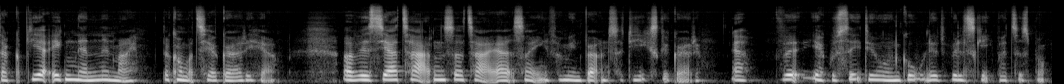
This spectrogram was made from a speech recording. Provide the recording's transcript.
der bliver ikke en anden end mig, der kommer til at gøre det her. Og hvis jeg tager den, så tager jeg altså en for mine børn, så de ikke skal gøre det. Ja. For jeg kunne se, det var en god lidt vil ske på et tidspunkt.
